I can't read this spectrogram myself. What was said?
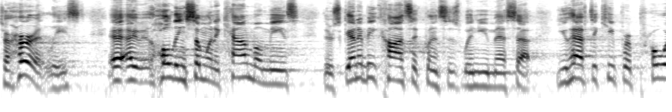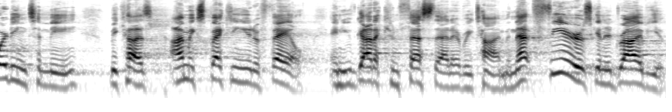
To her, at least, uh, uh holding someone accountable means there's going to be consequences when you mess up. You have to keep reporting to me because I'm expecting you to fail, and you've got to confess that every time. And that fear is going to drive you.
